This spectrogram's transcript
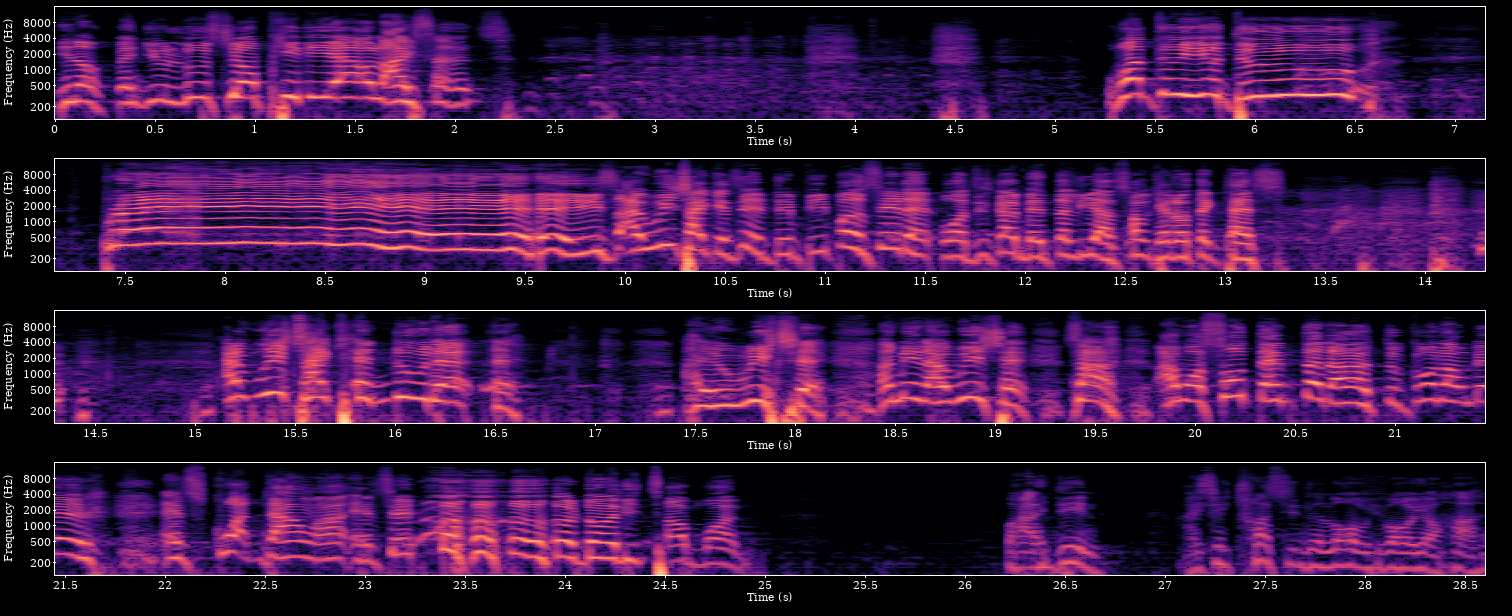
you know, when you lose your PDL license. what do you do? Praise. I wish I can say it. The people say that, oh, this guy mentally unsound cannot take tests. I wish I can do that. I wish. Eh, I mean, I wish. Eh, so I was so tempted uh, to go down there and squat down uh, and say, "Do I need someone?" But I didn't. I said, "Trust in the Lord with all your heart.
